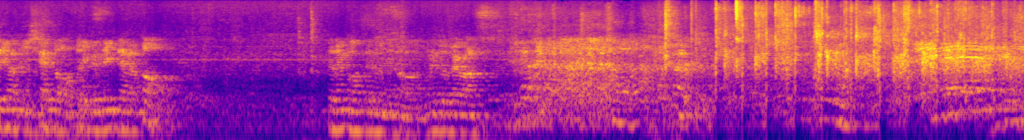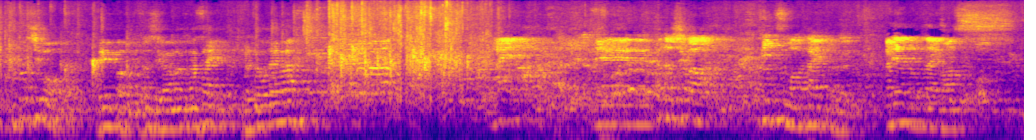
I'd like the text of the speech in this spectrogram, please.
で立てるようにしっかりと取り組んでいきたいのと。世代コンセルの皆様おめでとうございます今年も連覇を目指して頑張ってください。おめでとうございます。はい、えー、今年は3つもタイトルありがとうございます。そう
